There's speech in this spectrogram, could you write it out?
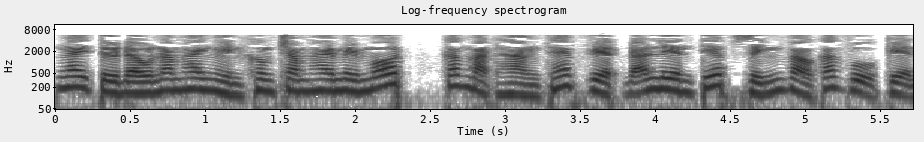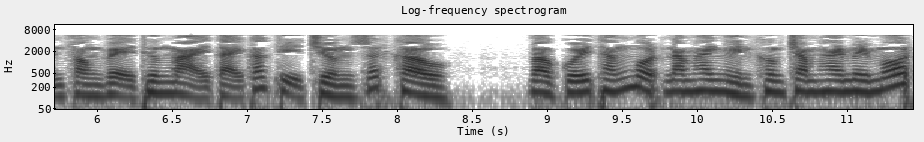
Ngay từ đầu năm 2021, các mặt hàng thép Việt đã liên tiếp dính vào các vụ kiện phòng vệ thương mại tại các thị trường xuất khẩu. Vào cuối tháng 1 năm 2021,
